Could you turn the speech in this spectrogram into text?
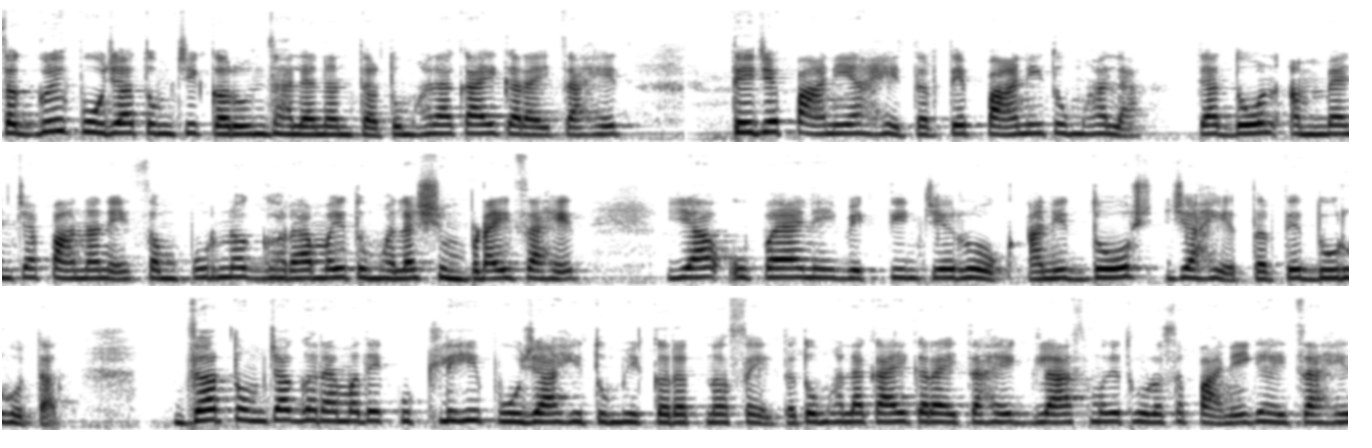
सगळी पूजा तुमची करून झाल्यानंतर तुम्हाला काय करायचं आहे? ते जे पाणी आहे तर ते पाणी तुम्हाला त्या दोन आंब्यांच्या पानाने संपूर्ण घरामध्ये तुम्हाला शिंपडायचं आहेत. या उपायाने व्यक्तींचे रोग आणि दोष जे आहेत तर ते दूर होतात. जर तुमच्या घरामध्ये कुठलीही पूजा ही तुम्ही करत नसेल तर तुम्हाला काय करायचं आहे? ग्लासमध्ये थोडंसं पाणी घ्यायचं आहे.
